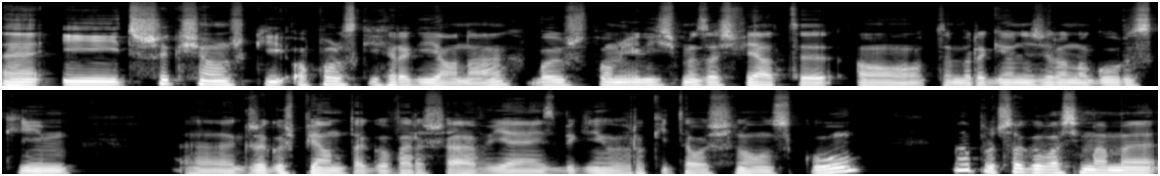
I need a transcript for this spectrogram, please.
E, i trzy książki o polskich regionach, bo już wspomnieliśmy zaświaty o tym regionie zielonogórskim, e, Grzegorz Piątek o Warszawie, Zbigniew Rokita o Śląsku. No, oprócz tego właśnie mamy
